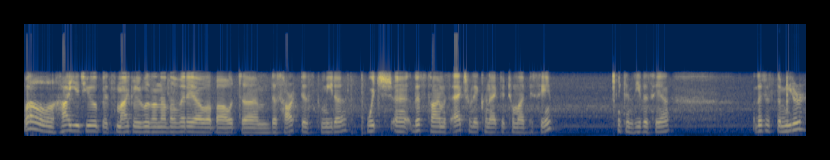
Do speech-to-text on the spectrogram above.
Well, hi YouTube, it's Michael with another video about um, this hard disk meter, which uh, this time is actually connected to my PC. You can see this here. This is the meter.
